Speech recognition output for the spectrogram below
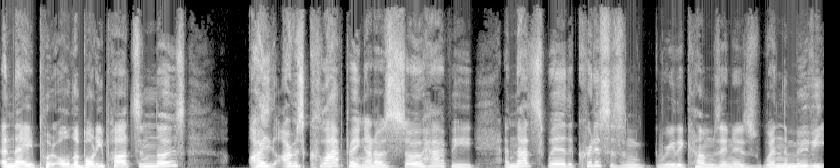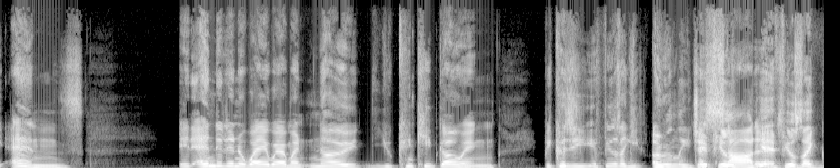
And they put all the body parts in those. I, I was clapping and I was so happy. And that's where the criticism really comes in is when the movie ends, it ended in a way where I went, no, you can keep going because you, it feels like you only just feels, started. Yeah, it feels like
